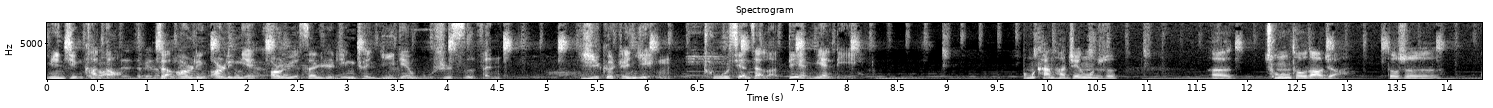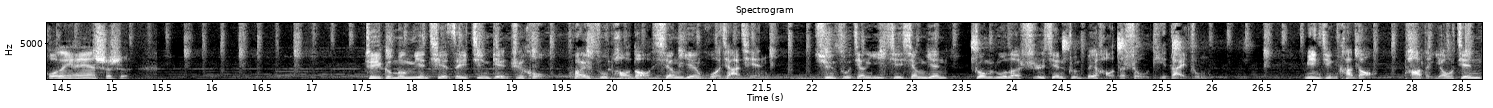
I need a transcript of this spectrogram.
民警看到，在二零二零年二月三日凌晨一点五十四分，一个人影出现在了店面里。我们看他监控就是，呃，从头到脚都是裹得严严实实。这个蒙面窃贼进店之后，快速跑到香烟货架前，迅速将一些香烟装入了事先准备好的手提袋中。民警看到他的腰间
